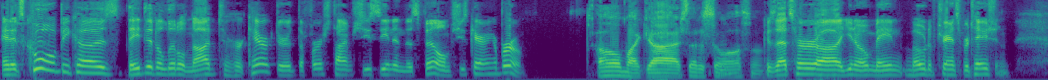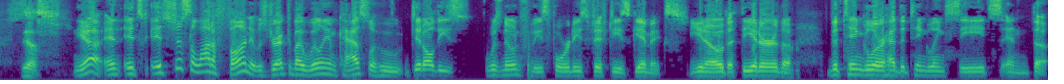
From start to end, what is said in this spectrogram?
And it's cool because they did a little nod to her character. The first time she's seen in this film, she's carrying a broom Oh my gosh, that is so awesome. because that's her, uh, you know, main mode of transportation. Yes. Yeah, and it's it's just a lot of fun. It was directed by William Castle, who did all these was known for these 40s, 50s gimmicks. You know, the theater, the the Tingler had the tingling seats, and the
